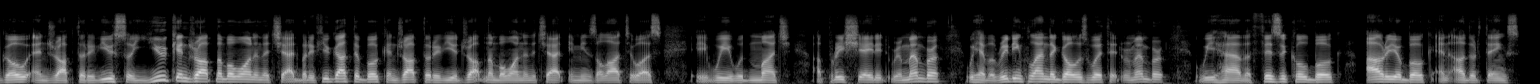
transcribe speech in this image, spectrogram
go and drop the review so you can drop number one in the chat. But if you got the book and dropped the review drop number one in the chat. It means a lot to us. We would much appreciate it. Remember we have a reading plan that goes with it. Remember we have a physical book audiobook and other things.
